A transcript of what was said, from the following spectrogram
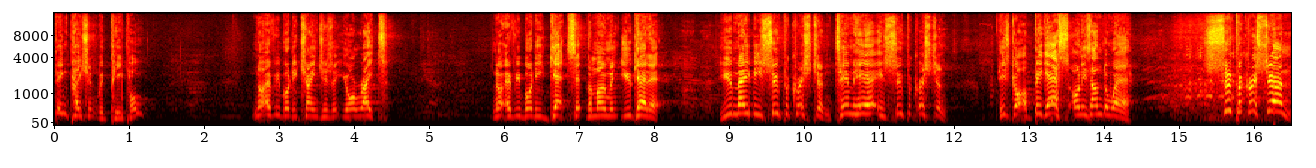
being patient with people. Not everybody changes at your rate. Not everybody gets it the moment you get it. You may be super Christian. Tim here is super Christian. He's got a big S on his underwear. super Christian.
